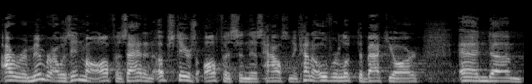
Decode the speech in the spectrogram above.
I remember I was in my office. I had an upstairs office in this house and it kind of overlooked the backyard. And, um,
